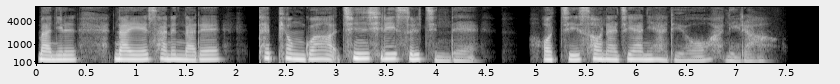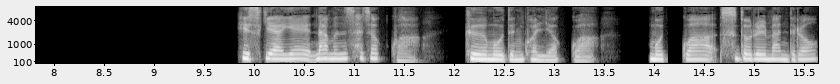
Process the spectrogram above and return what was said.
만일 나의 사는 날에 태평과 진실이 있을진데 어찌 선하지 아니하리요 하니라. 히스기야의 남은 사적과 그 모든 권력과 못과 수도를 만들어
